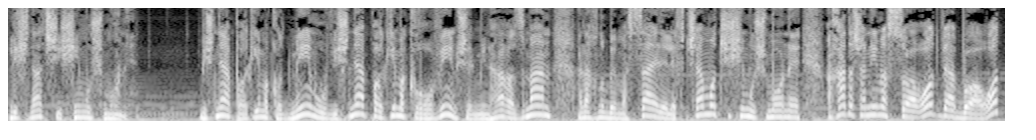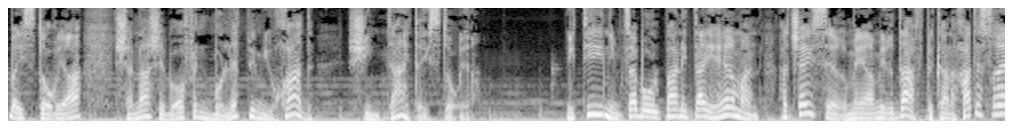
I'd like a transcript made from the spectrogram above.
לשנת 68. בשני הפרקים הקודמים ובשני הפרקים הקרובים של מנהר הזמן אנחנו במסע אל 1968, אחת השנים הסוערות והבוערות בהיסטוריה, שנה שבאופן בולט במיוחד שינתה את ההיסטוריה. איתי נמצא באולפן איתי הרמן, הצ'ייסר מהמרדף בכאן 11,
